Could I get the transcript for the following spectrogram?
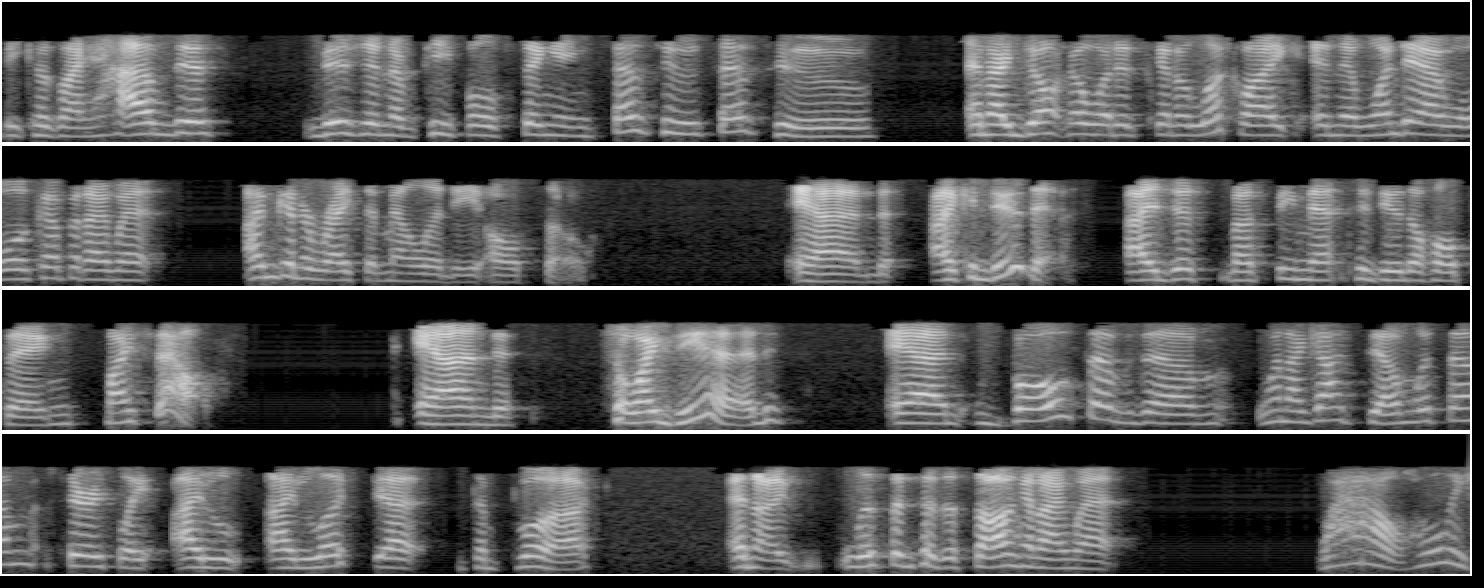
because I have this vision of people singing says who says who and I don't know what it's going to look like and then one day I woke up and I went I'm going to write the melody also. And I can do this. I just must be meant to do the whole thing myself. And so I did. And both of them, when I got done with them, seriously, I I looked at the book and I listened to the song and I went, "Wow, holy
